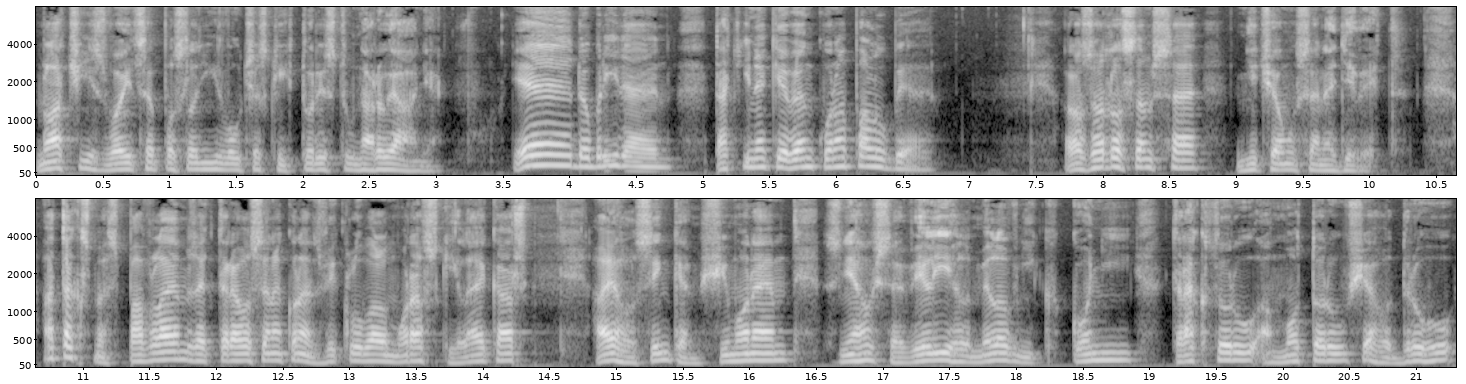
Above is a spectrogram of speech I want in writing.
mladší z dvojice posledních dvou českých turistů na Rujáně. Je, dobrý den, tatínek je venku na palubě. Rozhodl jsem se ničemu se nedivit. A tak jsme s Pavlem, ze kterého se nakonec vykluval moravský lékař, a jeho synkem Šimonem, z něhož se vylíhl milovník koní, traktorů a motorů všeho druhu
